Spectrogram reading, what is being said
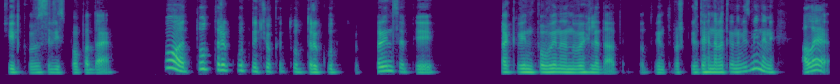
чітко в зріз попадає. Ну, а тут трикутничок і тут трикутничок. В принципі, так він повинен виглядати. Тут він трошки з дегенеративними змінами, але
